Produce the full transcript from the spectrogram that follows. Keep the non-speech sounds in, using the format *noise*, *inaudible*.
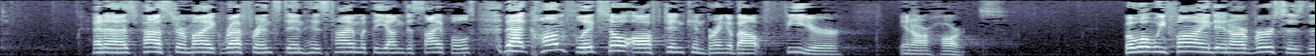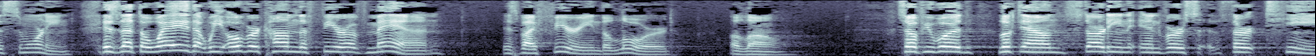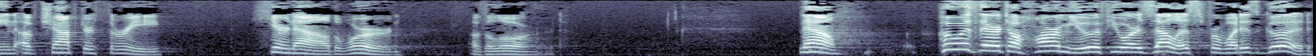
And as Pastor Mike referenced in his time with the young disciples, that conflict so often can bring about fear in our hearts. But what we find in our verses this morning is that the way that we overcome the fear of man is by fearing the Lord alone. So if you would look down starting in verse 13 of chapter 3, hear now the word of the Lord. Now, who is there to harm you if you are zealous for what is good?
